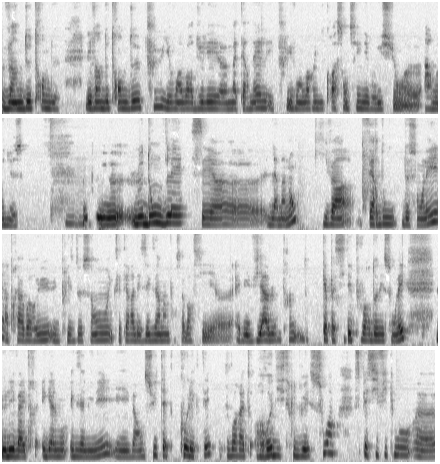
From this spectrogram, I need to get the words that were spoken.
22-32. Les 22-32, plus ils vont avoir du lait euh, maternel et plus ils vont avoir une croissance et une évolution harmonieuse. Mm-hmm. Donc, le don de lait, c'est la maman qui va faire don de son lait après avoir eu une prise de sang, etc., des examens pour savoir si euh, elle est viable en train de capacité de pouvoir donner son lait. Le lait va être également examiné et va ensuite être collecté pour pouvoir être redistribué soit spécifiquement euh,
